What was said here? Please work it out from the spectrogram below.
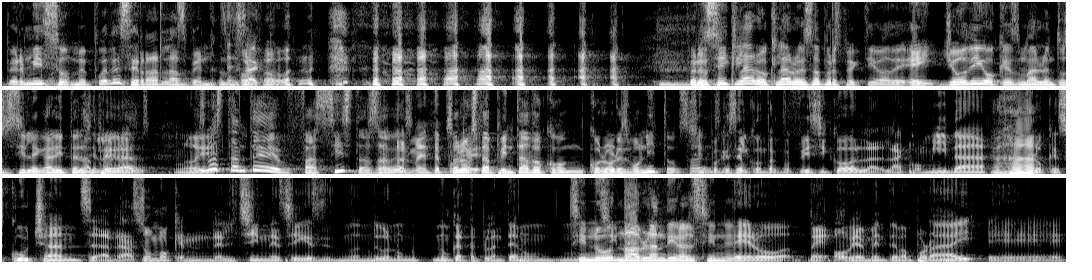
permiso, ¿me puedes cerrar las venas, por Exacto. favor? Pero sí, claro, claro, esa perspectiva de, hey, yo digo que es malo, entonces es ilegal y te Es la. ¿no? Es bastante fascista, ¿sabes? Totalmente, Solo porque- que está pintado con colores bonitos, ¿sabes? Sí, porque es el contacto físico, la, la comida, Ajá. lo que escuchan. Asumo que en el cine sigues, no- nunca te plantean un. un Si no, cine, no hablan de ir al cine. Pero pe- obviamente va por ahí. eh,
